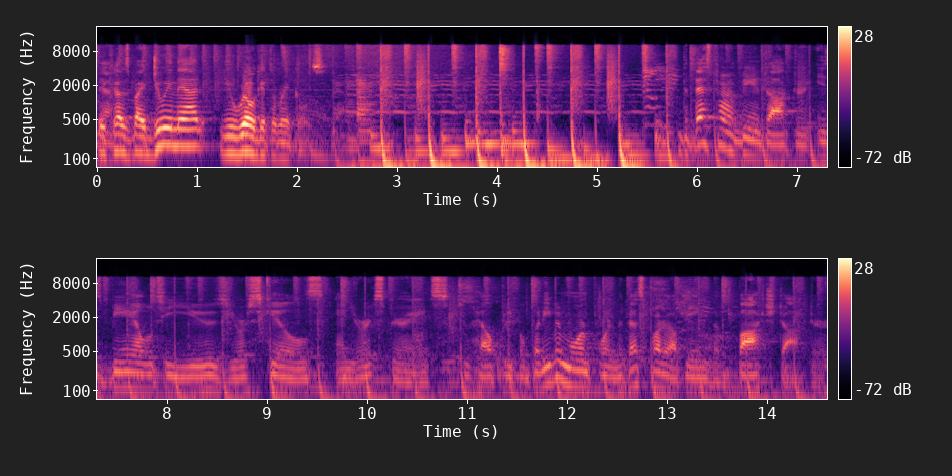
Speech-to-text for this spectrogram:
because by doing that, you will get the wrinkles. Best part of being a doctor is being able to use your skills and your experience to help people. But even more important, the best part about being the botch doctor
